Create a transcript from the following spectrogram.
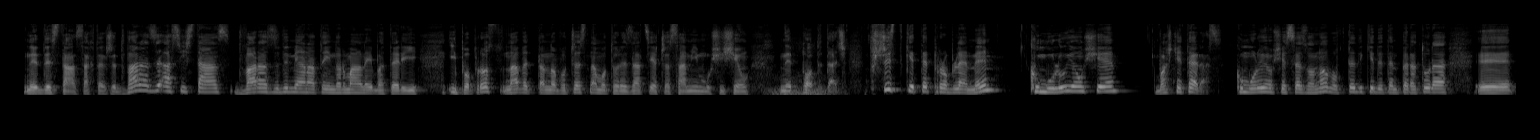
e, dystansach. Także dwa razy asystans, dwa razy wymiana tej normalnej baterii i po prostu nawet ta nowoczesna motoryzacja czasami musi się e, poddać. Wszystkie te problemy kumulują się Właśnie teraz. Kumulują się sezonowo, wtedy, kiedy temperatura y,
